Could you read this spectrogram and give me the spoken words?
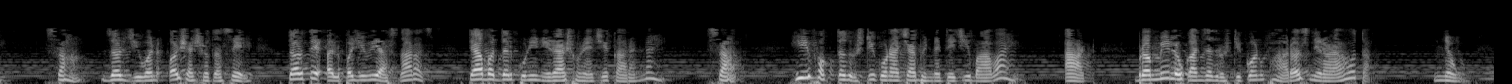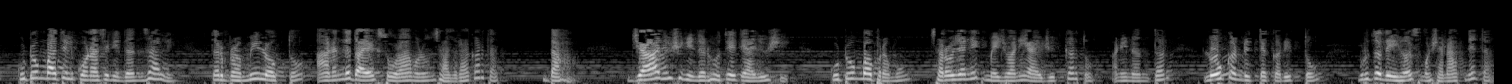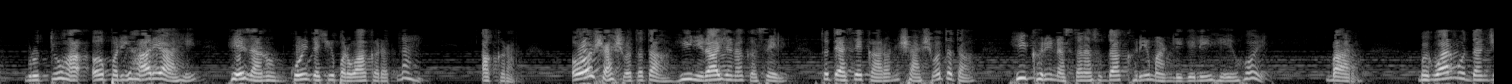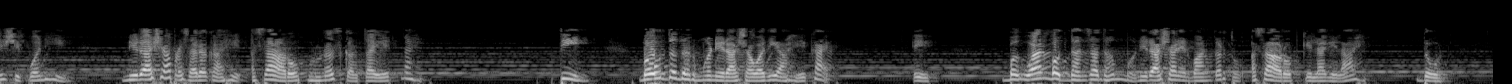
सहा. जर जीवन अशाश्वत असेल तर ते अल्पजीवी असणारच. त्याबद्दल कुणी निराश होण्याचे कारण नाही. सात. ही फक्त दृष्टिकोनाच्या भिन्नतेची बाब आहे. आठ. ब्रह्मी लोकांचा दृष्टिकोन फारच निराळा होता. नऊ. कुटुंबातील कोणाचे निधन झाले तर ब्रह्मी लोक तो आनंददायक सोहळा म्हणून साजरा करतात. दहा. ज्या दिवशी निधन होते त्या दिवशी कुटुंब प्रमुख सार्वजनिक मेजवानी आयोजित करतो आणि नंतर लोकनृत्य करीत तो मृतदेह स्मशानात नेतात. मृत्यू हा अपरिहार्य आहे हे जाणून कोणी त्याची पर्वा करत नाही. अकरा. अशाश्वतता ही निराजनक असेल तर त्याचे कारण शाश्वतता ही खरी नसताना सुद्धा खरी मांडली गेली हे होय. बारा. भगवान बुद्धांची शिकवण ही निराशा प्रसारक आहे असा आरोप म्हणूनच करता येत नाही. तीन. बौद्ध धर्म निराशावादी आहे काय? एक. भगवान बौद्धांचा धम्म निराशा निर्माण करतो असा आरोप केला गेला आहे. दोन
